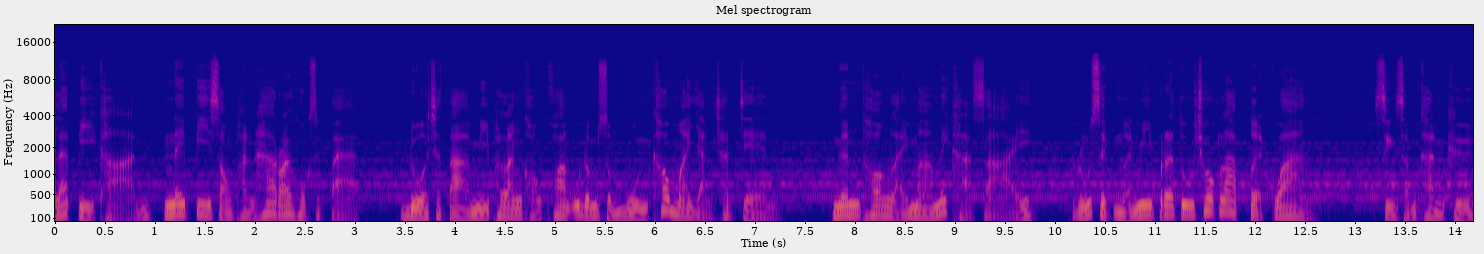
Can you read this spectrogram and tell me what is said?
และปีขานในปี 2568 ดวงชะตามีพลังของความอุดมสมบูรณ์เข้ามาอย่างชัดเจน เงินทองไหลมาไม่ขาดสาย รู้สึกเหมือนมีประตูโชคลาภเปิดกว้าง สิ่งสำคัญคือ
